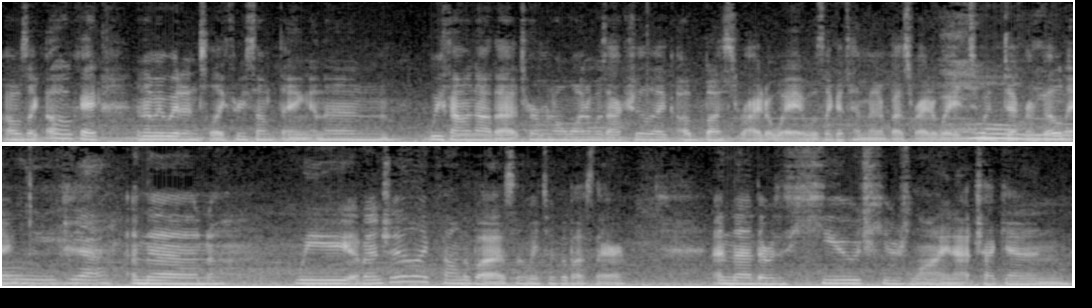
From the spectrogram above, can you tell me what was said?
I was like, oh okay. And then we waited until like three something, and then we found out that Terminal One was actually like a bus ride away. It was like a ten minute bus ride away to a different Holy building. moly, Yeah. And then we eventually like found the bus and we took a bus there. And then there was a huge, huge line at check-in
